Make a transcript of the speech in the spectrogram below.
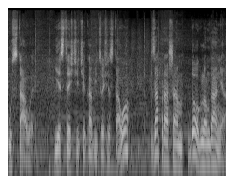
ustały. Jesteście ciekawi, co się stało? Zapraszam do oglądania.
